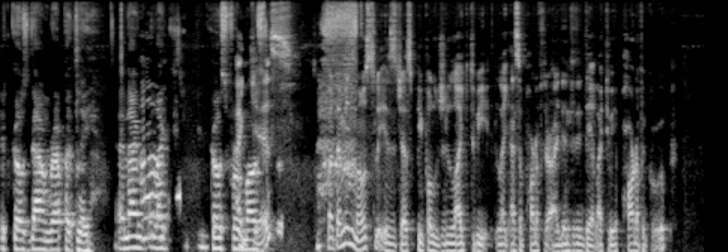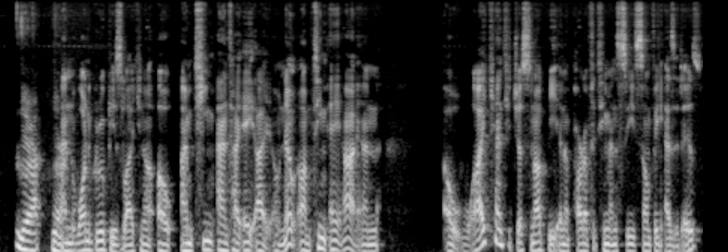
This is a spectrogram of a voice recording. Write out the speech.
it goes down rapidly. And I'm uh, like, it goes for I most. Guess. but I mean, mostly is just people like to be like as a part of their identity. They like to be a part of a group. Yeah, yeah. And one group is like, you know, oh, I'm team anti AI. Oh no, I'm team AI. And oh, why can't you just not be in a part of a team and see something as it is?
